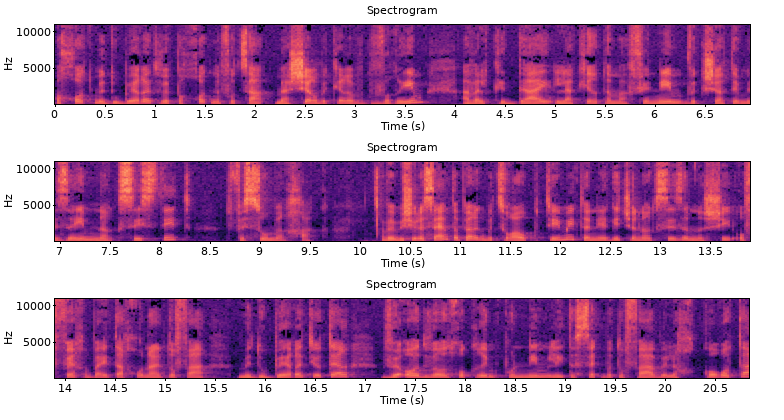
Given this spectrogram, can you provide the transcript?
פחות מדוברת ופחות נפוצה מאשר בקרב גברים, אבל כדאי להכיר את המאפיינים וכשאתם מזהים נרקסיסטית, תפסו מרחק. ובשביל לסיים את הפרק בצורה אופטימית, אני אגיד שנרקסיזם נשי הופך בעת האחרונה לתופעה מדוברת יותר, ועוד ועוד חוקרים פונים להתעסק בתופעה ולחקור אותה,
